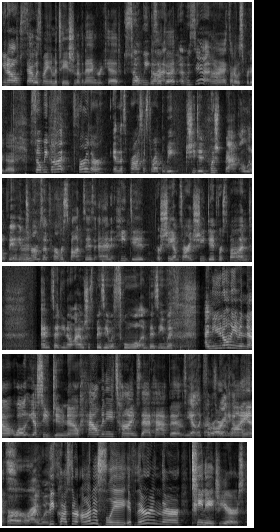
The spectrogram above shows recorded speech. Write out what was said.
You know. So, That was my imitation of an angry kid. So we Was got. it good? It was yeah. All right, I thought it was pretty good. So we got further in this process throughout the week. She did push back a little bit Mm-hmm. in terms of her responses, and he did, or she, I'm sorry, she did respond and said, you know, I was just busy with school and busy with, And you don't even know. Well, yes, you do know how many times that happens. yeah, like I for was our clients. a paper, or I was. Because they're honestly, if they're in their teenage years,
